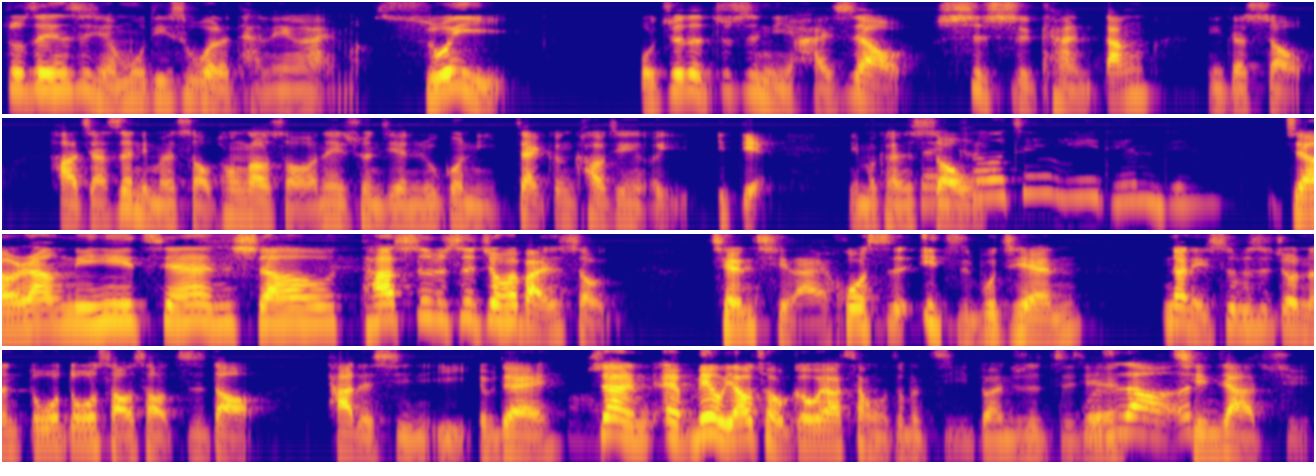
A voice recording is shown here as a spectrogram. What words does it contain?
做这件事情的目的是为了谈恋爱嘛？所以我觉得，就是你还是要试试看。当你的手好，假设你们手碰到手的那一瞬间，如果你再更靠近一一点，你们可能手靠近一点点，就让你牵手，他是不是就会把你手牵起来，或是一直不牵？那你是不是就能多多少少知道他的心意，对不对？虽然哎、欸，没有要求各位要像我这么极端，就是直接亲下去。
